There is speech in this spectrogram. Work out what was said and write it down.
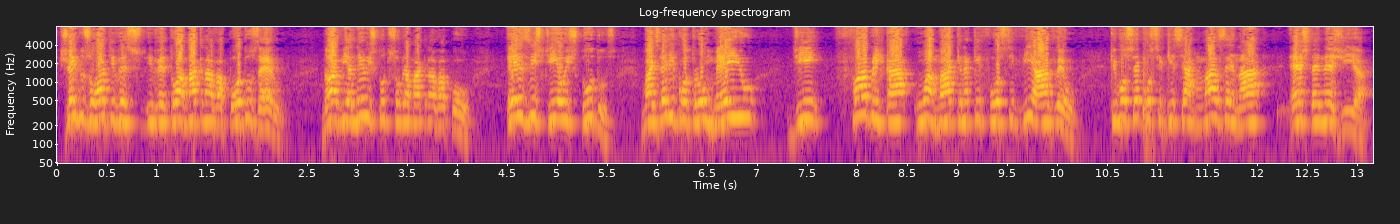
James Watt inventou a máquina a vapor do zero. Não havia nenhum estudo sobre a máquina a vapor. Existiam estudos, mas ele encontrou um meio de fabricar uma máquina que fosse viável, que você conseguisse armazenar esta energia.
